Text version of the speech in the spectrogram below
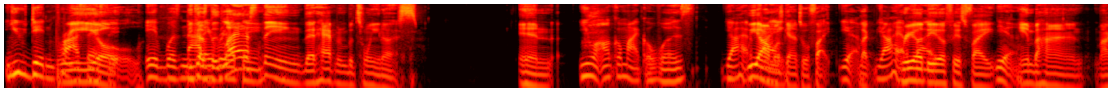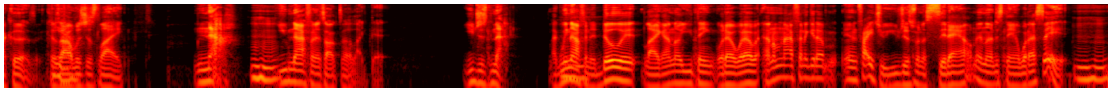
you didn't process real. it. It was not because the last thing. thing that happened between us, and You and Uncle Michael was y'all had. we almost got into a fight. Yeah, like y'all had a real deal fist fight Yeah. in behind my cousin because Yeah. I was just like, nah, hmm you not finna talk to her like that. You just not. Like we not Mhm. finna do it. Like I know you think whatever, whatever, and I'm not finna get up and fight you. You just finna sit down and understand what I said. hmm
